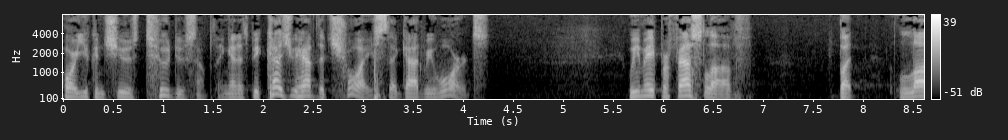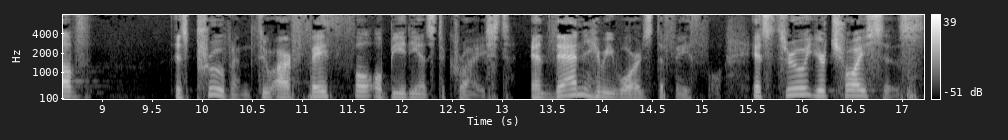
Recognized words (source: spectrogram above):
or you can choose to do something. And it's because you have the choice that God rewards. We may profess love, but love is proven through our faithful obedience to Christ. And then he rewards the faithful. It's through your choices,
